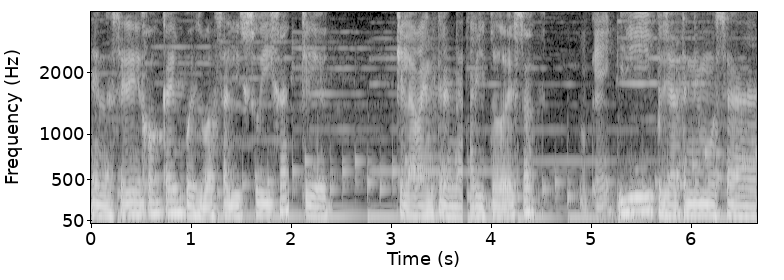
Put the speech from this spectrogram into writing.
en la serie de Hawkeye pues va a salir su hija que, que la va a entrenar y todo eso okay. y pues ya tenemos a, a,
